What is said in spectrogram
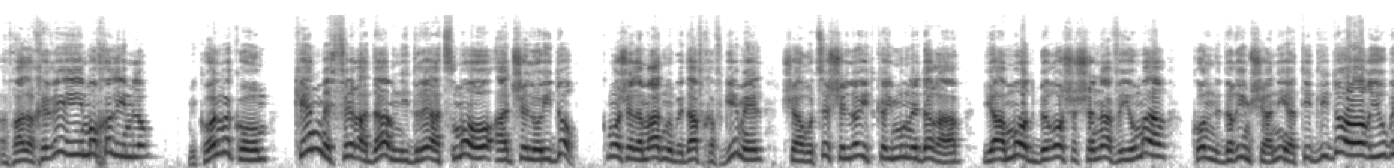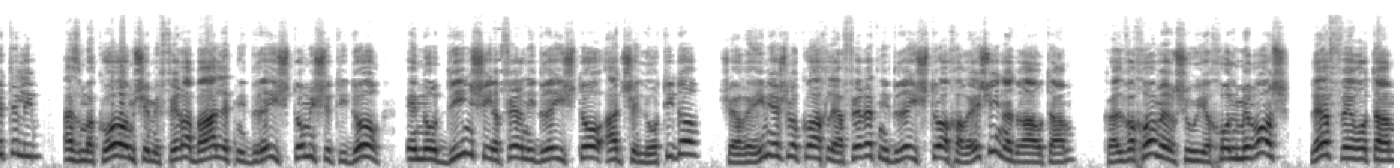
אבל אחרים אוכלים לו. מכל מקום, כן מפר אדם נדרי עצמו עד שלא ידור. כמו שלמדנו בדף כ"ג, שהרוצה שלא יתקיימו נדריו, יעמוד בראש השנה ויאמר, כל נדרים שאני עתיד לדור יהיו בטלים. אז מקום שמפר הבעל את נדרי אשתו משתידור, אינו דין שיפר נדרי אשתו עד שלא תידור? שהרי אם יש לו כוח להפר את נדרי אשתו אחרי שהיא נדרה אותם, קל וחומר שהוא יכול מראש להפר אותם.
